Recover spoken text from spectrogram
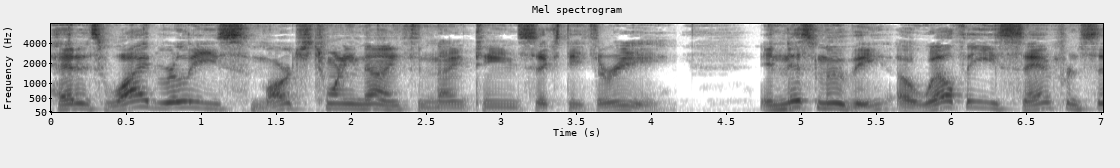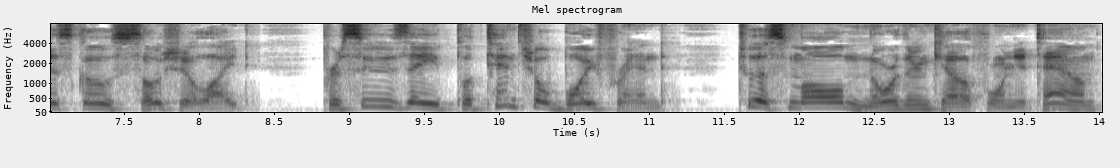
had its wide release March 29th, 1963. In this movie, a wealthy San Francisco socialite pursues a potential boyfriend to a small Northern California town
